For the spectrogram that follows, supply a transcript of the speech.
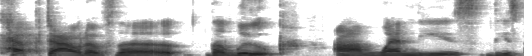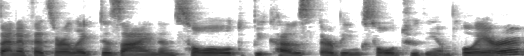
kept out of the the loop um, when these these benefits are like designed and sold because they're being sold to the employer.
